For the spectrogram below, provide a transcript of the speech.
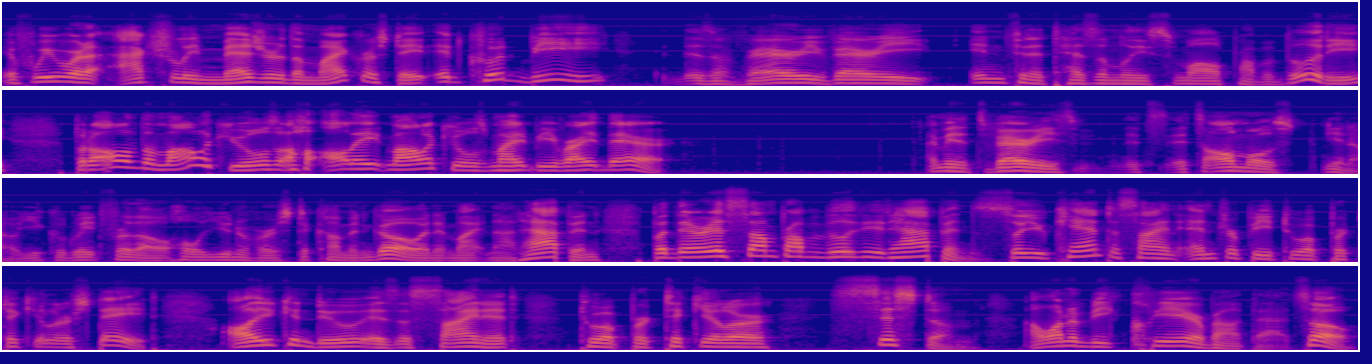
if we were to actually measure the microstate, it could be, is a very, very infinitesimally small probability, but all of the molecules, all eight molecules might be right there. I mean, it's very, it's, it's almost, you know, you could wait for the whole universe to come and go, and it might not happen. But there is some probability it happens. So you can't assign entropy to a particular state. All you can do is assign it to a particular system. I want to be clear about that. So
